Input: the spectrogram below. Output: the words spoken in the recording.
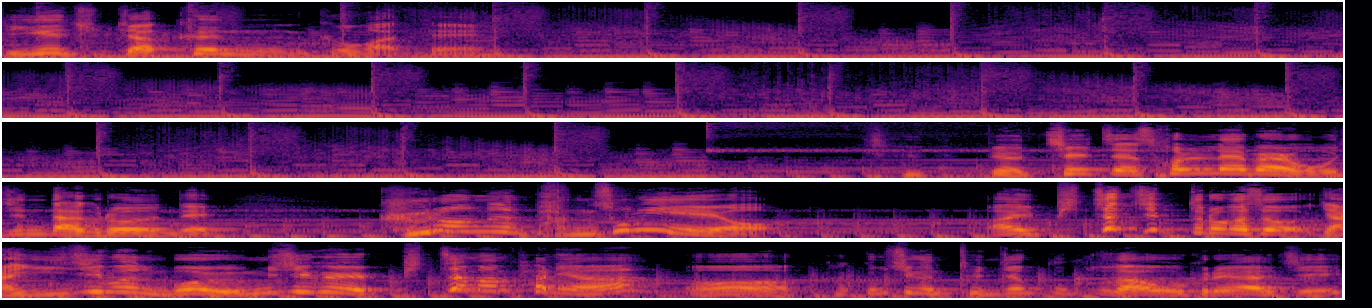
이게 진짜 큰 그건 것 같아. 며칠째 설레발 오진다 그러는데 그러는 방송이에요. 아니 피자집 들어가서 야 이 집은 뭐 음식을 피자만 파냐? 어 가끔씩은 된장국도 나오고 그래야지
